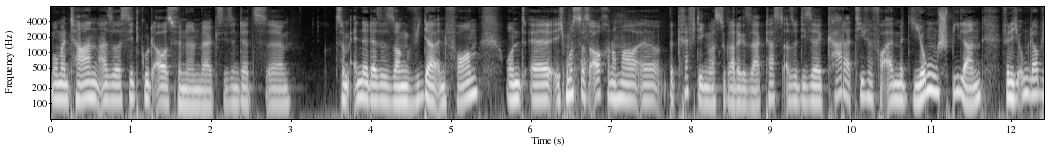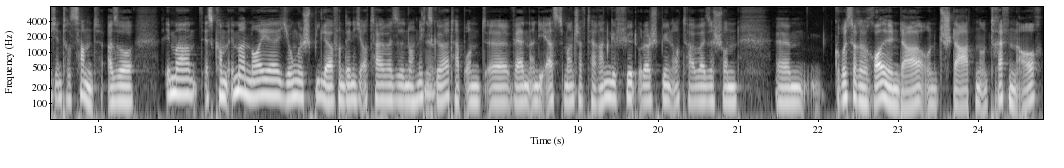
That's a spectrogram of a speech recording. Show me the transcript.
momentan. Also es sieht gut aus für Nürnberg. Sie sind jetzt äh, zum Ende der Saison wieder in Form. Und äh, ich muss das auch nochmal äh, bekräftigen, was du gerade gesagt hast. Also diese Kadertiefe, vor allem mit jungen Spielern, finde ich unglaublich interessant. Also immer, es kommen immer neue junge Spieler, von denen ich auch teilweise noch nichts ja. gehört habe und äh, werden an die erste Mannschaft herangeführt oder spielen auch teilweise schon ähm, größere Rollen da und starten und treffen auch.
